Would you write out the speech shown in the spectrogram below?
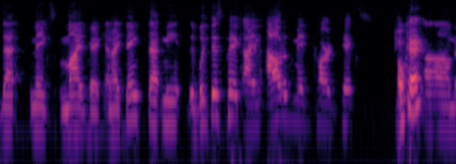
that makes my pick, and I think that means with this pick, I'm out of mid card picks. Okay. Um,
